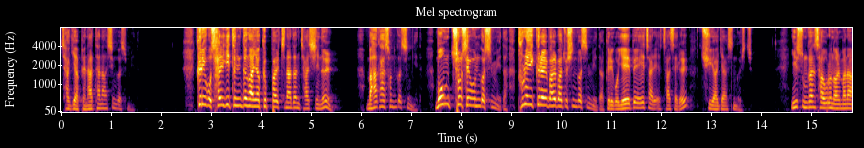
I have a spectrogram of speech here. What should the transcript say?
자기 앞에 나타나신 것입니다. 그리고 살기 등등하여 급발진하던 자신을 막아선 것입니다. 멈춰 세운 것입니다. 브레이크를 밟아주신 것입니다. 그리고 예배의 자세를 취하게 하신 것이죠. 이 순간 사울은 얼마나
